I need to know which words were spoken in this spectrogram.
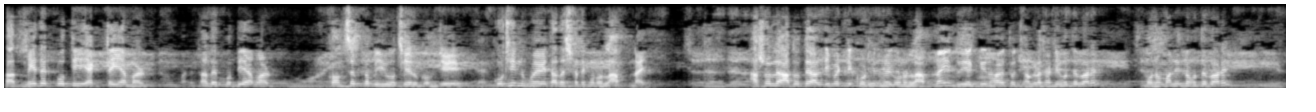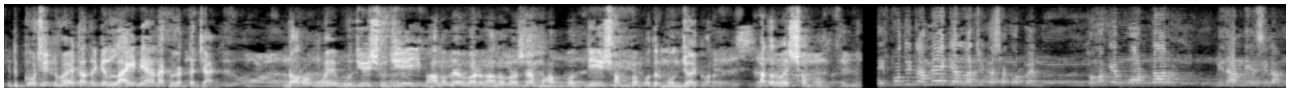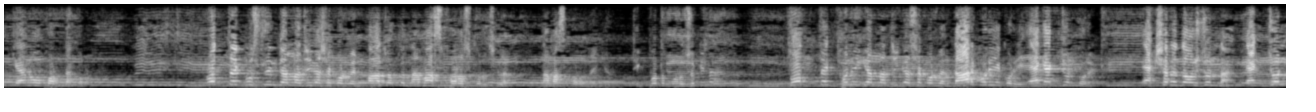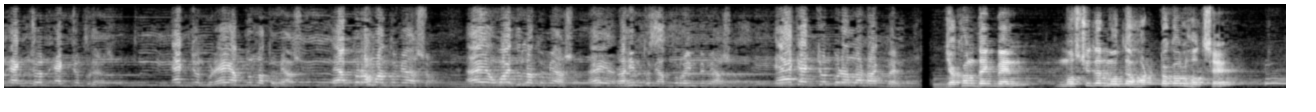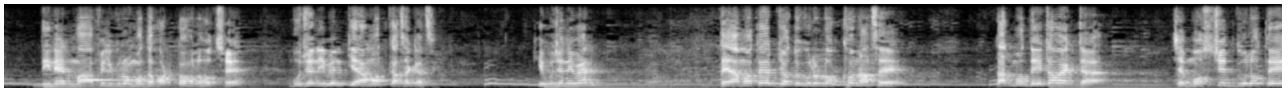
মেয়েদের প্রতি একটাই আমার মানে তাদের প্রতি আমার কনসেপ্ট অফ ভিউ হচ্ছে এরকম যে কঠিন হয়ে তাদের সাথে কোনো লাভ নাই। আসলে আদতে আলটিমেটলি কঠিন হয়ে কোনো লাভ নাই। দুই একদিন হয়তো ঝগড়াঝাটি হতে পারে, মনোমালিন্য হতে পারে, কিন্তু কঠিন হয়ে তাদেরকে লাইনে আনা খুব একটা যায় নরম হয়ে বুঝিয়ে সুঝিয়েই ভালো ব্যবহার, ভালোবাসা, মহব্বত দিয়ে সম্ভব ওদের মন জয় করা। আদারওয়াইজ সম্ভব না। প্রতিটা মেয়েকে আল্লাহ জিজ্ঞাসা করবেন, তোমাকে পর্দার বিধান দিয়েছিলাম। কেন পর্দা করো? প্রত্যেক মুসলিমকে আল্লাহ জিজ্ঞাসা করবেন, পাঁচ অক্ট নামাজ ফরজ করেছিলাম। নামাজ পড়ো নাই কেন? ঠিক মতো পড়েছো কিনা? প্রত্যেক ধনীকে আল্লাহ জিজ্ঞাসা করবেন, দাঁড় করিয়ে করি এক একজন করে। একসাথে দশজন না, একজন একজন একজন করে আসো। একজন করে, এই আব্দুল্লাহ, তুমি আসো। এই আব্দুর রহমান, তুমি আসো। এই ওবায়দুল্লাহ, তুমি আসো। এই রহিম, তুমি, আব্দুর রহিম, তুমি আসো। এক একজন করে আল্লাহ ডাকবেন। যখন দেখবেন মসজিদের মধ্যে হট্টগোল হচ্ছে, দিনের মাহফিলগুলোর মধ্যে হট্টগোল হচ্ছে, বুঝে নিবেন কেয়ামত কাছাকাছি। কি বুঝে নিবেন? কেয়ামতের যতগুলো লক্ষণ আছে, তার মধ্যে এটাও একটা যে মসজিদগুলোতে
